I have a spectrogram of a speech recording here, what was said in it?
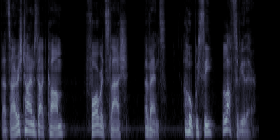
That's irishtimes.com forward slash events. I hope we see lots of you there.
